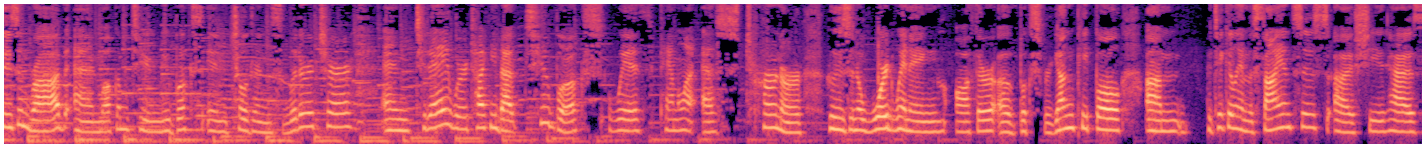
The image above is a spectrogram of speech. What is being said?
Susan Robb, and welcome to New Books in Children's Literature. And today we're talking about two books with Pamela S. Turner, who's an award winning author of books for young people, um, particularly in the sciences. Uh, she has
